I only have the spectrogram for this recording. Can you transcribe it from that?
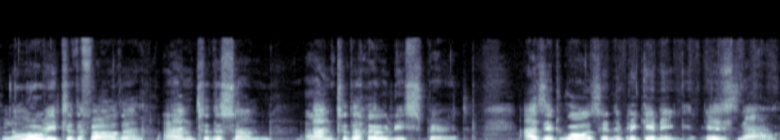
Glory, to the Father, and to the Son, and to the Holy Spirit, as it was in the beginning, is now,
